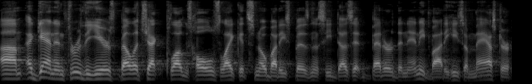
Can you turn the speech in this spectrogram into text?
Um, again, and through the years, Belichick plugs holes like it's nobody's business. He does it better than anybody. He's a master.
